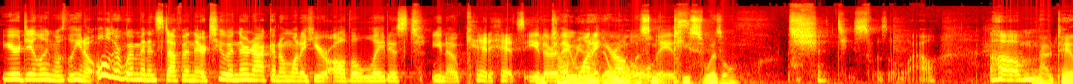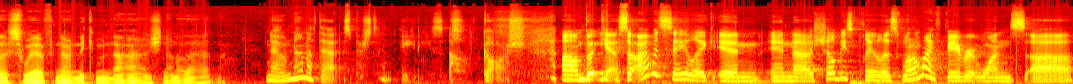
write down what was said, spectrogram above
you're dealing with you know older women and stuff in there too, and they're not going to want to hear all the latest you know kid hits either. They want to hear all the listen to T Swizzle. Shit, T Swizzle, wow. Um, No Taylor Swift, no Nicki Minaj, none of that. No, none of that, especially in the 80s. Oh gosh. Um, but yeah, so I would say like in in uh, Shelby's playlist, one of my favorite ones uh,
